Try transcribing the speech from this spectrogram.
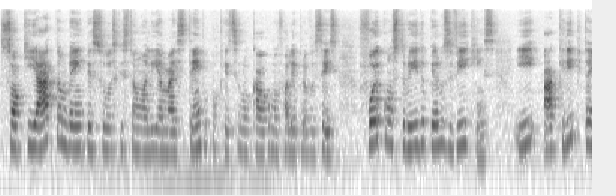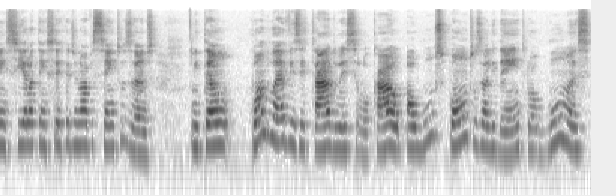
só que há também pessoas que estão ali há mais tempo, porque esse local, como eu falei para vocês, foi construído pelos vikings e a cripta em si ela tem cerca de 900 anos. Então, quando é visitado esse local, alguns pontos ali dentro, algumas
